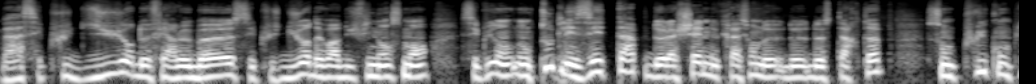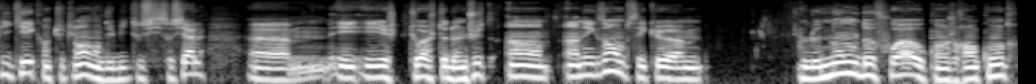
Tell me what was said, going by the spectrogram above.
bah, c'est plus dur de faire le buzz, c'est plus dur d'avoir du financement, c'est plus donc, toutes les étapes de la chaîne de création de, de, start-up sont plus compliquées quand tu te lances dans du B2C social. Euh, et, et, tu vois, je te donne juste un, un exemple, c'est que euh, le nombre de fois où quand je rencontre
